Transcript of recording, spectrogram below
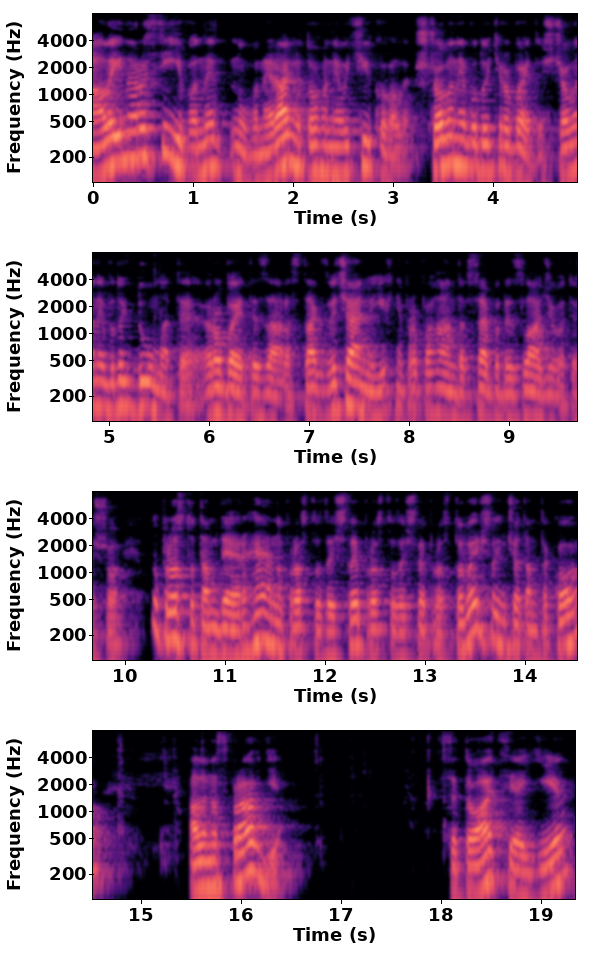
Але і на Росії вони, ну, вони реально того не очікували. Що вони будуть робити? Що вони будуть думати робити зараз? Так, звичайно, їхня пропаганда все буде зладжувати, що ну просто там ДРГ, ну просто зайшли, просто зайшли, просто вийшли, нічого там такого. Але насправді ситуація є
